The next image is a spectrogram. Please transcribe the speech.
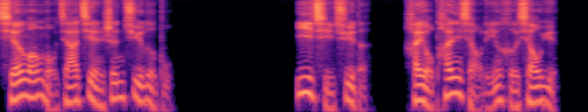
前往某家健身俱乐部。一起去的还有潘晓林和肖月。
